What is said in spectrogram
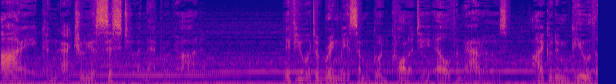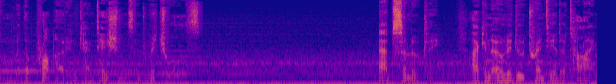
I can actually assist you in that regard. If you were to bring me some good quality elven arrows, I could imbue them with the proper incantations and rituals. Absolutely. I can only do 20 at a time,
